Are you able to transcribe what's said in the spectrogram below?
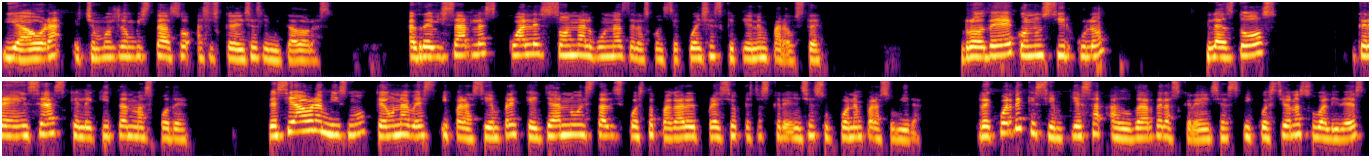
Y ahora echémosle un vistazo a sus creencias limitadoras. Al revisarlas, ¿cuáles son algunas de las consecuencias que tienen para usted? Rodee con un círculo las dos creencias que le quitan más poder. Decía ahora mismo que una vez y para siempre que ya no está dispuesto a pagar el precio que estas creencias suponen para su vida. Recuerde que si empieza a dudar de las creencias y cuestiona su validez,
